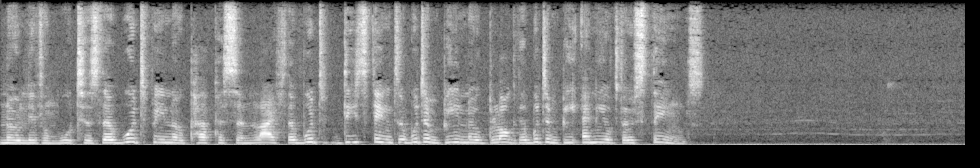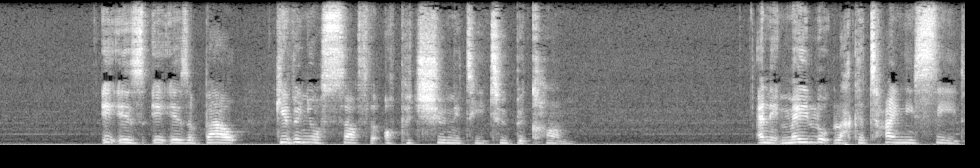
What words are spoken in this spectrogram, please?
no living waters. There would be no purpose in life. There would these things there wouldn't be no blog. There wouldn't be any of those things. It is it is about giving yourself the opportunity to become. And it may look like a tiny seed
